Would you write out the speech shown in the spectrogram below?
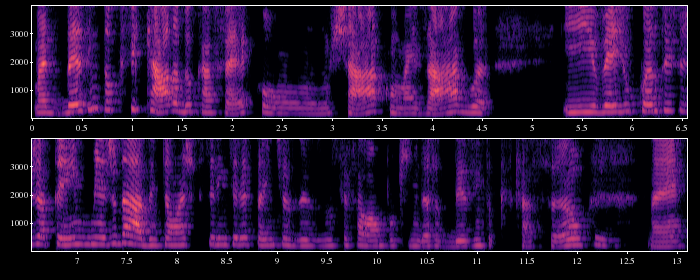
uma desintoxicada do café com chá, com mais água, e vejo o quanto isso já tem me ajudado. Então, acho que seria interessante, às vezes, você falar um pouquinho dessa desintoxicação, Sim. né?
